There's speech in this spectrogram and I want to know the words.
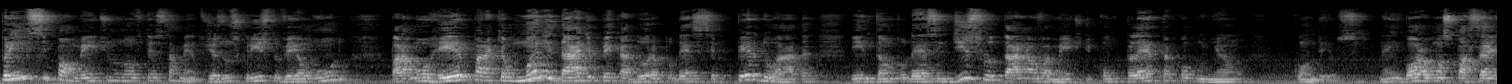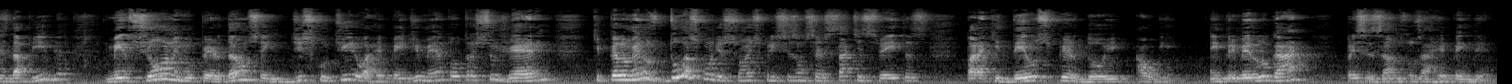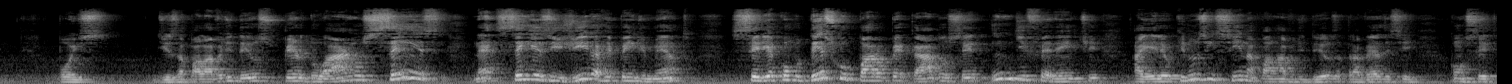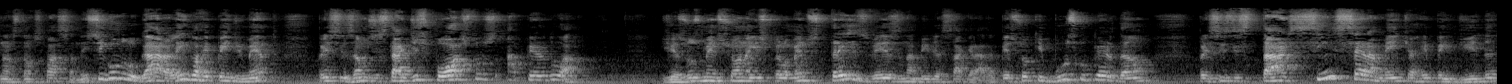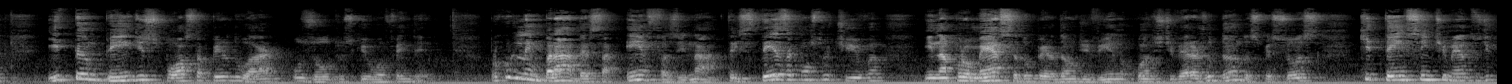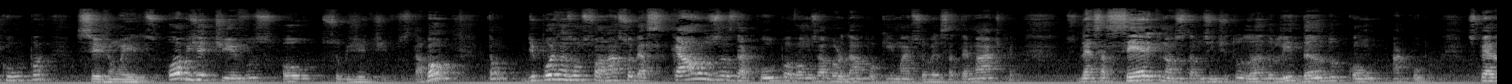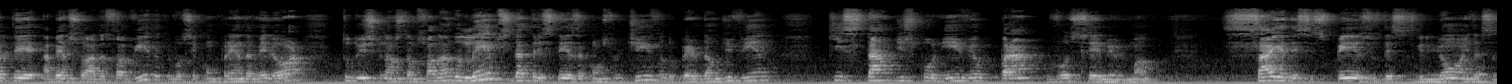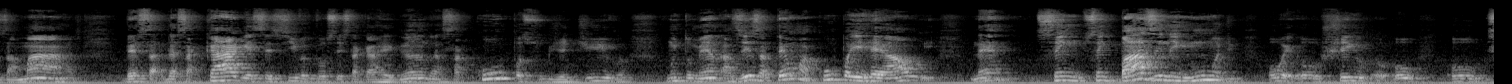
principalmente no Novo Testamento. Jesus Cristo veio ao mundo para morrer para que a humanidade pecadora pudesse ser perdoada e então pudessem desfrutar novamente de completa comunhão com Deus. Né? Embora algumas passagens da Bíblia mencionem o perdão sem discutir o arrependimento, outras sugerem que pelo menos duas condições precisam ser satisfeitas para que Deus perdoe alguém. Em primeiro lugar, precisamos nos arrepender, pois diz a palavra de Deus, perdoar-nos sem, né, sem exigir arrependimento seria como desculpar o pecado ou ser indiferente a ele. É o que nos ensina a palavra de Deus através desse conceito que nós estamos passando. Em segundo lugar, além do arrependimento, precisamos estar dispostos a perdoar. Jesus menciona isso pelo menos três vezes na Bíblia Sagrada. A pessoa que busca o perdão precisa estar sinceramente arrependida e também disposta a perdoar os outros que o ofenderam. Procure lembrar dessa ênfase na tristeza construtiva e na promessa do perdão divino quando estiver ajudando as pessoas que têm sentimentos de culpa, sejam eles objetivos ou subjetivos, tá bom? Então, depois nós vamos falar sobre as causas da culpa, vamos abordar um pouquinho mais sobre essa temática nessa série que nós estamos intitulando Lidando com a Culpa. Espero ter abençoado a sua vida, que você compreenda melhor tudo isso que nós estamos falando. Lembre-se da tristeza construtiva, do perdão divino, que está disponível para você, meu irmão. Saia desses pesos, desses grilhões, dessas amarras, dessa, dessa carga excessiva que você está carregando, essa culpa subjetiva, muito menos, às vezes até uma culpa irreal, né? sem, sem base nenhuma, de, ou, ou cheio, ou, ou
